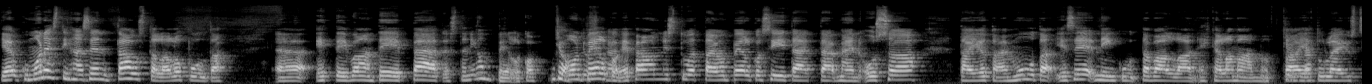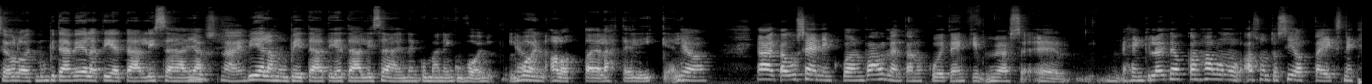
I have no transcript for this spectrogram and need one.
ja kun monestihan sen taustalla lopulta, ää, ettei vaan tee päätöstä, niin on pelko. Joo, on pelko näin. epäonnistua tai on pelko siitä, että mä en osaa tai jotain muuta, ja se niin kuin, tavallaan ehkä lamaannuttaa, Kyllä. ja tulee just se olo, että mun pitää vielä tietää lisää, ja vielä mun pitää tietää lisää ennen kuin mä niin kuin voin, voin aloittaa ja lähteä liikkeelle. Joo. Ja aika usein niin kun on valmentanut kuitenkin myös eh, henkilöitä, jotka on halunnut asuntosijoittajiksi, niin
